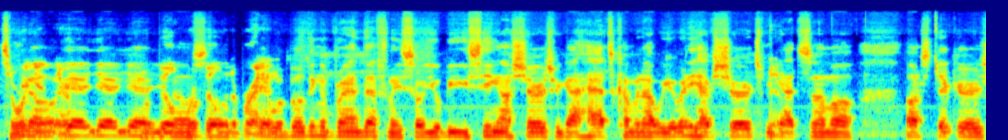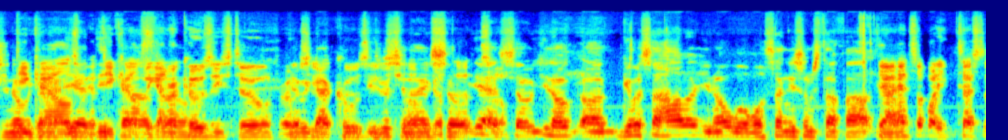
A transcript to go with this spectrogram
So we're you know, getting there. yeah, yeah, yeah. We're, build, know, we're so- building a brand. Yeah, we're building a brand definitely. So you'll be seeing our shirts. We got hats coming out. We already have shirts. We Yeah. got some uh, uh stickers. You know, we decals. got, yeah, we have decals. We got you our know. koozies too. Yeah, we got our koozies, which so are nice. So that, yeah, so. you know, uh, give us a holler. You know, we'll we'll send you some stuff out. you Yeah, I had somebody test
